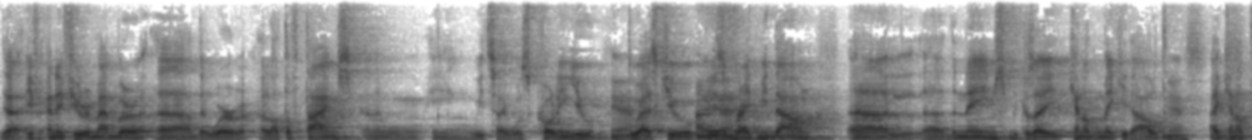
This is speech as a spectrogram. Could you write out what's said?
Yeah, if and if you remember, uh, there were a lot of times uh, in which I was calling you Yeah. to ask you, Ah, please yeah. write me down the names because I cannot make it out. Yes, I yes. cannot,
